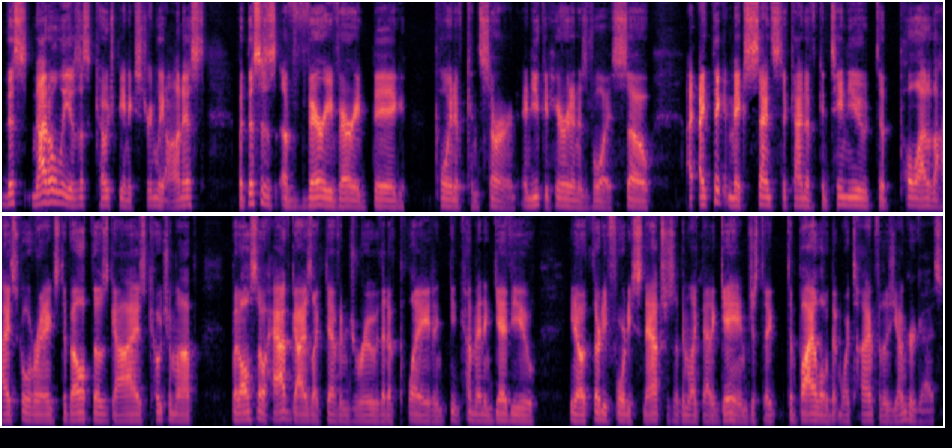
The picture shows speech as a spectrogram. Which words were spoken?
this not only is this coach being extremely honest, but this is a very very big point of concern, and you could hear it in his voice. So I, I think it makes sense to kind of continue to pull out of the high school ranks, develop those guys, coach them up, but also have guys like Devin Drew that have played and can come in and give you you know 30 40 snaps or something like that a game just to to buy a little bit more time for those younger guys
